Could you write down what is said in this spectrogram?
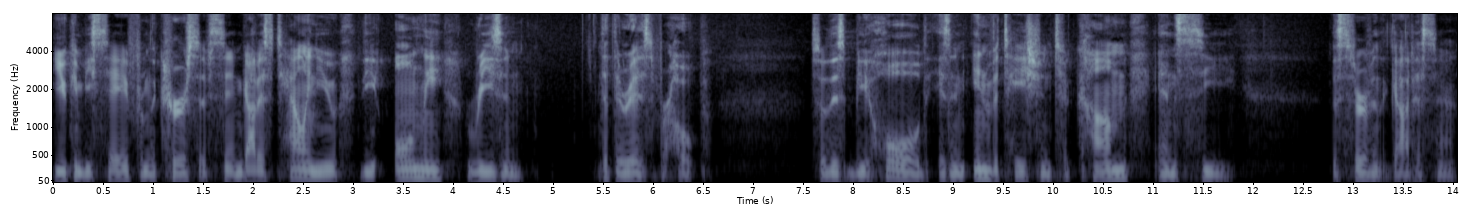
you can be saved from the curse of sin. God is telling you the only reason that there is for hope. So, this behold is an invitation to come and see the servant that God has sent.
